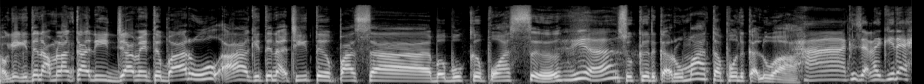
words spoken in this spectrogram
Okey kita nak melangkah di jam yang terbaru ah Kita nak cerita pasal berbuka puasa Ya. Suka dekat rumah ataupun dekat luar Ha, kejap lagi deh.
